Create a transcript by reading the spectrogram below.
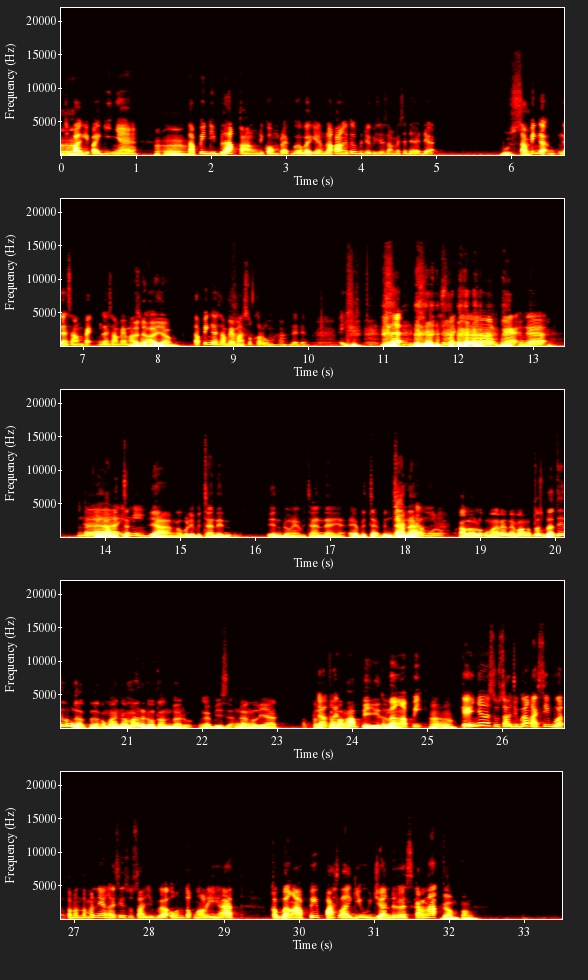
itu pagi-paginya. Heeh. Tapi di belakang di komplek gue bagian belakang itu udah bisa sampai sedada. Buset. Tapi nggak nggak sampai nggak sampai masuk. Dada ayam. Tapi nggak sampai masuk ke rumah, Hah, dada. Ih, gila. Astaga, kayak nggak nggak Eh, ini. Ya nggak boleh bercandain ini dong ya bercanda ya. Eh beca bencana. Kalau lu kemarin emang terus berarti lu nggak nggak ke mana-mana dong tahun baru. Nggak bisa nggak ngelihat pen- kembang api gitu. Kembang api. Heeh. Kayaknya susah juga nggak sih buat teman-teman ya nggak sih susah juga untuk ngelihat kembang api pas lagi hujan deras karena Gampang.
